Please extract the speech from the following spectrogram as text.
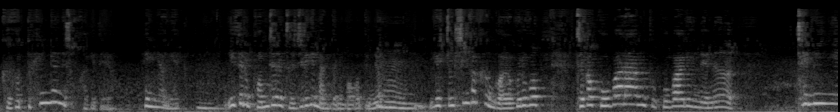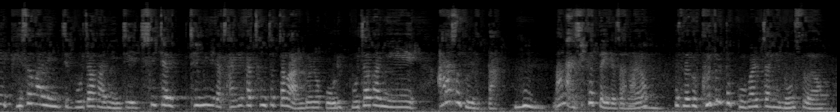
그것도 횡령에 속하게 돼요. 횡령에 음. 이들은 범죄를 저지르게 만드는 거거든요. 음. 이게 좀 심각한 거예요. 그리고 제가 고발한 그 고발인에는 최민희의 비서관인지 보좌관인지 실제 최민희가 자기가 청첩장을 안 돌렸고 우리 보좌관이 알아서 돌렸다. 음. 난안 시켰다 이러잖아요. 그래서 내가 그들도 고발장에 넣었어요.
